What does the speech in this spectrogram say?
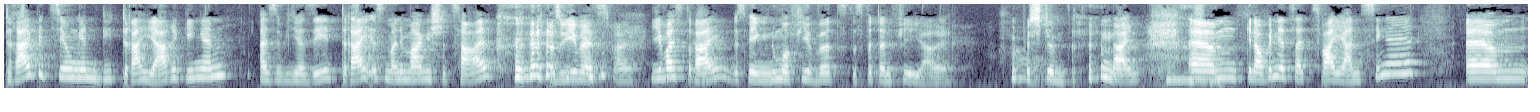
drei Beziehungen, die drei Jahre gingen. Also wie ihr seht, drei ist meine magische Zahl. Also jeweils drei. Jeweils drei. Deswegen Nummer vier wird's. Das wird dann vier Jahre. Bestimmt. Nein. ähm, genau, bin jetzt seit zwei Jahren Single. Ähm,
